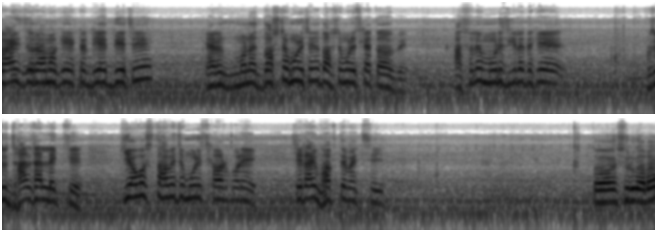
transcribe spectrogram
গাইজ ওরা আমাকে একটা ডিয়ার দিয়েছে। কারণ মনে হয় দশটা মরিচ আছে দশটা মরিচ খেতে হবে। আসলে মরিচগুলো দেখে প্রচুর ঝাল ঝাল লাগছে। কি অবস্থা হবে যে মরিচ খাওয়ার পরে? সেটা আমি ভাবতে পারছি। তো শুরু করো।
